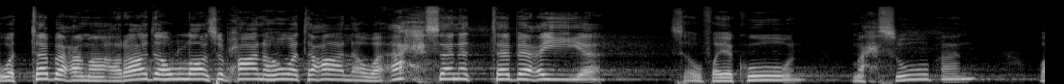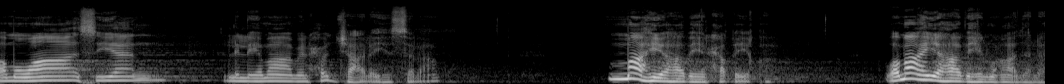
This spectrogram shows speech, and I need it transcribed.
واتبع ما أراده الله سبحانه وتعالى وأحسن التبعية. سوف يكون محسوبا ومواسيا للإمام الحج عليه السلام. ما هي هذه الحقيقة؟ وما هي هذه المعادلة؟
